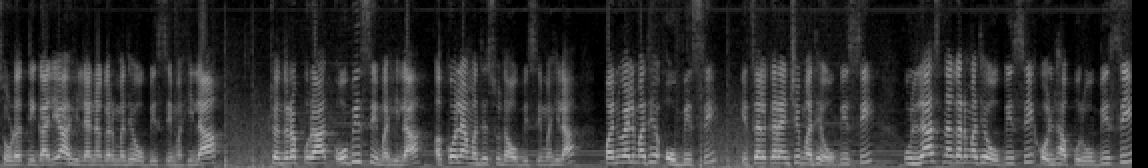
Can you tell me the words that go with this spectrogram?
सोडत निघाली अहिल्यानगरमध्ये ओबीसी महिला चंद्रपुरात ओबीसी महिला अकोल्यामध्ये सुद्धा ओबीसी महिला पनवेलमध्ये ओबीसी इचलकरांची मध्ये ओबीसी उल्हासनगरमध्ये ओबीसी कोल्हापूर ओबीसी.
